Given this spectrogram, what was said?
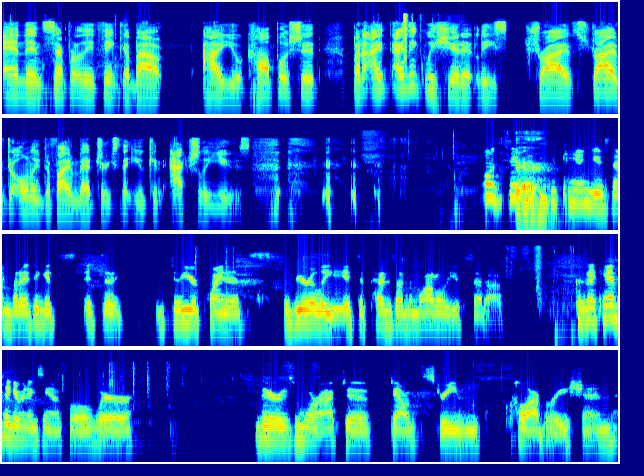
and then separately think about how you accomplish it. But I, I think we should at least try strive to only define metrics that you can actually use. Well, David, I think you can use them, but I think it's it's a to your point, it's severely it depends on the model you set up. Because I can't think of an example where there's more active downstream collaboration,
